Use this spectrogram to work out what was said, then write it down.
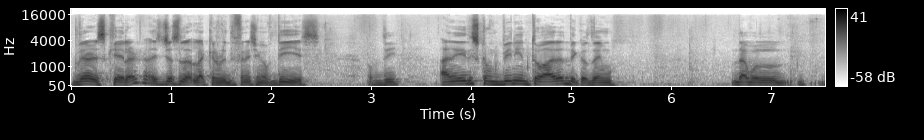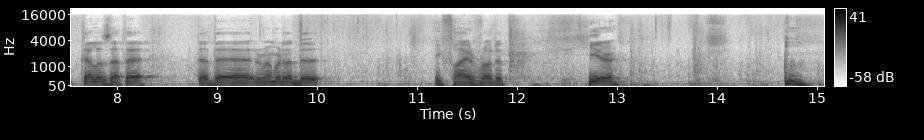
very scalar. It's just like a redefinition of D is of D, and it is convenient to add it because then that will tell us that uh, that uh, remember that the if I wrote it here.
